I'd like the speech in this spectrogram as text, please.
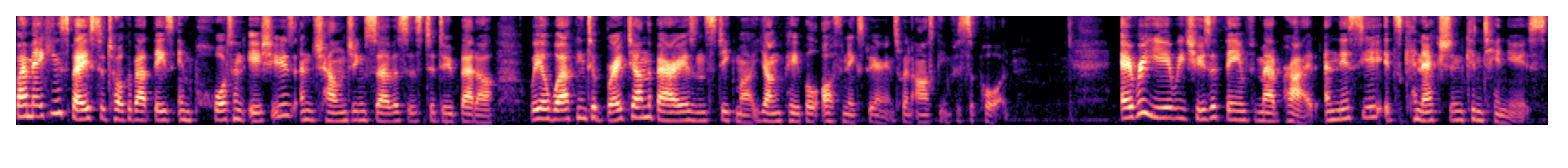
By making space to talk about these important issues and challenging services to do better, we are working to break down the barriers and stigma young people often experience when asking for support. Every year we choose a theme for Mad Pride, and this year it's Connection Continues.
